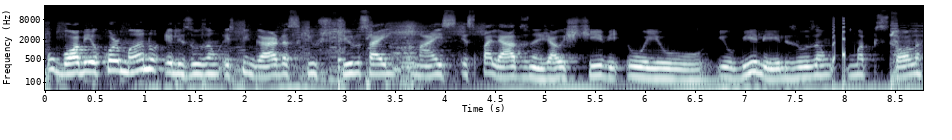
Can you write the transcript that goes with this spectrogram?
O Bob e o Cormano, eles usam espingardas que os tiros saem mais espalhados, né? Já o Steve o, e, o, e o Billy, eles usam uma pistola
